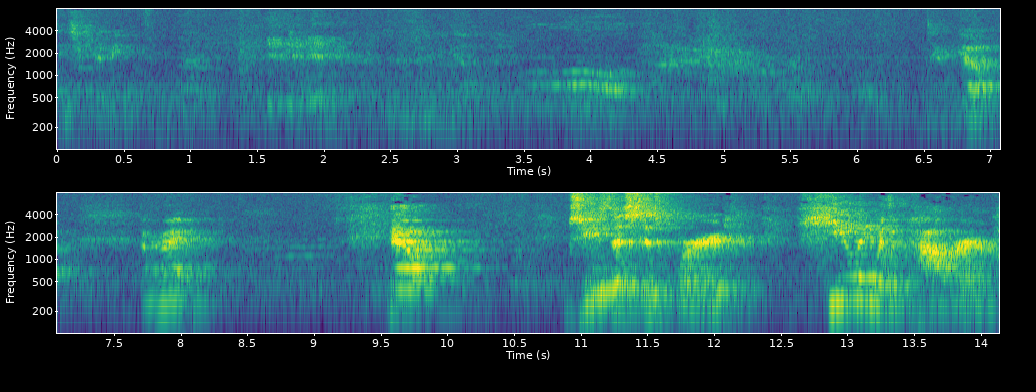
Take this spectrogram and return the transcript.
Please forgive me. There you go. All right. Now, Jesus' word, healing with power,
